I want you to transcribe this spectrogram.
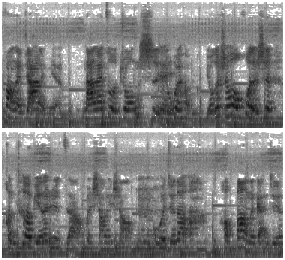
放在家里面拿来做装饰，对就会很有的时候或者是很特别的日子啊，会烧一烧，嗯我会觉得啊，好棒的感觉。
